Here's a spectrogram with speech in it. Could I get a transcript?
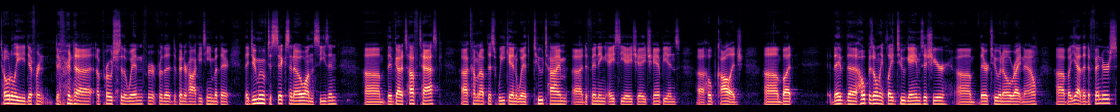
totally different different uh, approach to the win for, for the defender hockey team, but they they do move to six and zero on the season. Um, they've got a tough task uh, coming up this weekend with two-time uh, defending ACHA champions uh, Hope College, um, but They've the Hope has only played two games this year. Um, they're two and zero oh right now. Uh, but yeah, the defenders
